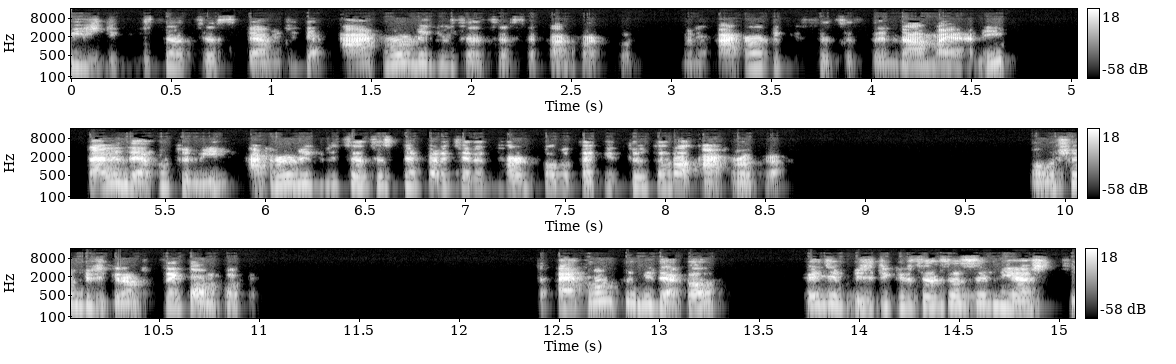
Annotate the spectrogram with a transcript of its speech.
বিশ ডিগ্রি সেলসিয়াসকে আমি যদি আঠারো ডিগ্রি সেলসিয়াসে কনভার্ট করি মানে আঠারো ডিগ্রি সেলসিয়াসে নামাই আনি, তাহলে দেখো তুমি আঠারো ডিগ্রি সেলসিয়াস টেম্পারেচারের ধারণ ক্ষমতা কিন্তু ধরো আঠারো গ্রাম। অবশ্যই বিশ গ্রাম থেকে কম হবে। এখন তুমি দেখো, এই যে বিশ ডিগ্রি সেলসিয়াসে নিয়ে আসছি,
